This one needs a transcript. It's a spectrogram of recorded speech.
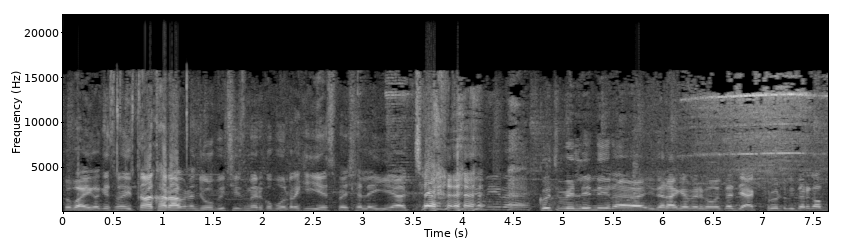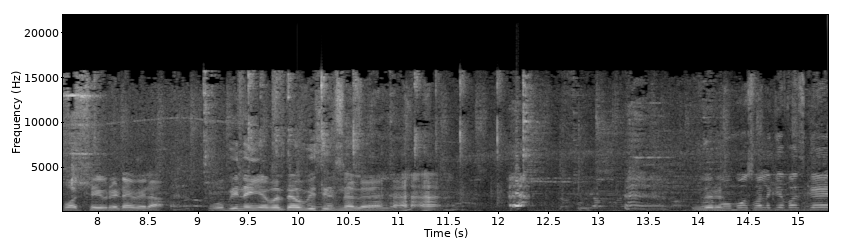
तो भाई का किस्मत इतना खराब है ना, जो भी चीज़ मेरे को बोल रहा है कि ये स्पेशल है, ये अच्छा है। कुछ मिल ही नहीं रहा है। इधर आके मेरे को बोलता है जैक फ्रूट इधर का बहुत फेवरेट है मेरा। वो भी नहीं है, बोलते वो भी सीजनल है। उधर मोमोज वाले के पास गए।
